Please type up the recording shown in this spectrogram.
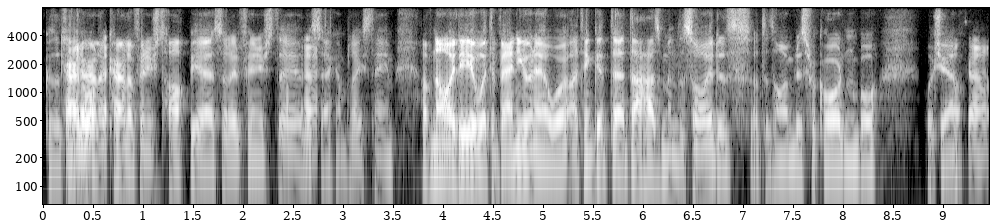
because I think Carlow- Carlo, Carlow finished top. Yeah, so they'd finished the, the second place team. I've no idea what the venue now. I think it, that that hasn't been decided at the time of this recording, but but yeah, Okay.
